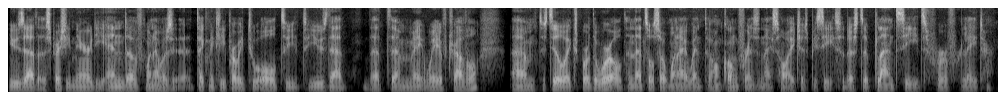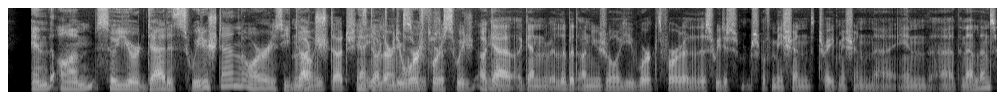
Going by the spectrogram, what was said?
use that, especially near the end of when I was uh, technically probably too old to, to use that, that um, way of travel um, to still explore the world. And that's also when I went to Hong Kong, for instance, and I saw HSBC. So there's the plant seeds for, for later. And um, so your dad is Swedish then, or is he Dutch? No, he's Dutch. Yeah, he's he Dutch, learned but he worked Swedish. for a Swedish. Okay. Yeah, again, a little bit unusual. He worked for the Swedish sort of mission, the trade mission uh, in uh, the Netherlands,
